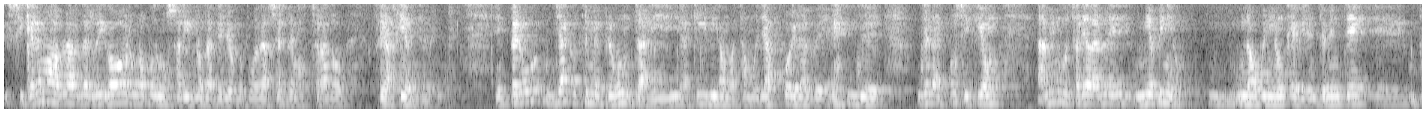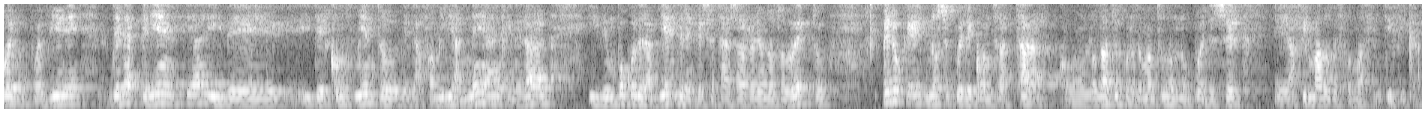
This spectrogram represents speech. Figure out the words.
si queremos hablar de rigor no podemos salirnos de aquello que pueda ser demostrado fehacientemente. Eh, pero ya que usted me pregunta, y aquí digamos estamos ya fuera de, la exposición, a mí me gustaría darle mi opinión, una opinión que evidentemente eh, bueno, pues viene de la experiencia y, del conocimiento de la familia NEA en general y de un poco del ambiente en el que se está desarrollando todo esto, pero que no se puede contrastar con los datos, por lo tanto no puede ser eh, afirmado de forma científica.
